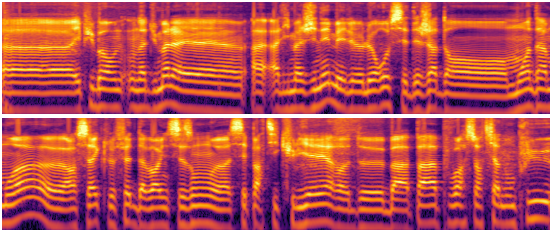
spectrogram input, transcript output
Euh, et puis bah, on, a du mal à, l'imaginer, mais le- l'Euro c'est déjà dans moins d'un mois. Euh, alors c'est vrai que le fait d'avoir une saison euh, assez particulière, de bah, pas pouvoir sortir non plus,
